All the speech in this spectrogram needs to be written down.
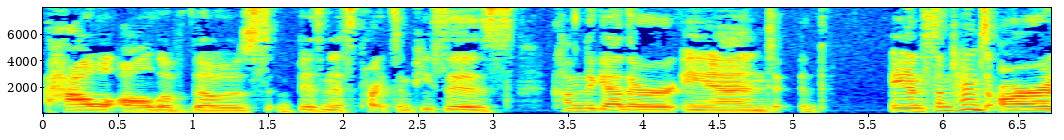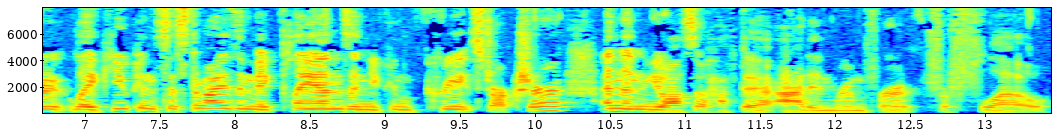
how all of those business parts and pieces come together and and sometimes are like you can systemize and make plans and you can create structure and then you also have to add in room for for flow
